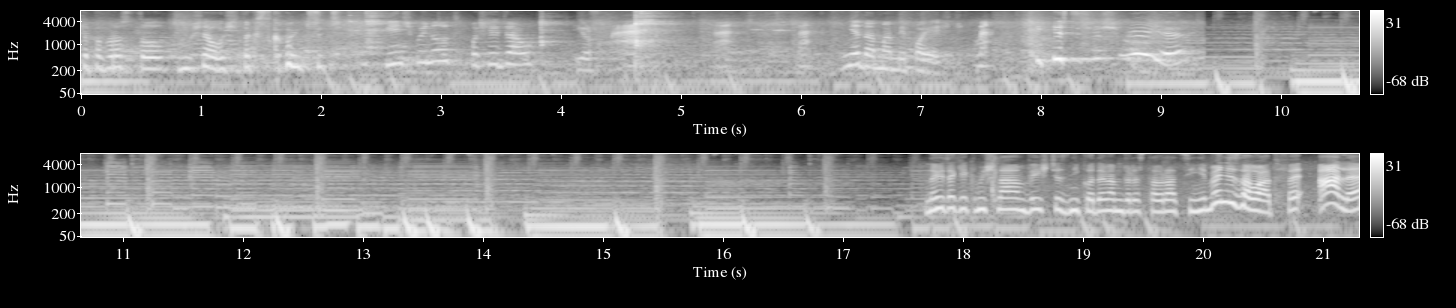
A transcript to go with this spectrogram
To po prostu musiało się tak skończyć. 5 minut posiedział i już. Nie da mamie pojeść. I jeszcze się śmieje. No i tak jak myślałam, wyjście z Nikodemem do restauracji nie będzie za łatwe, ale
